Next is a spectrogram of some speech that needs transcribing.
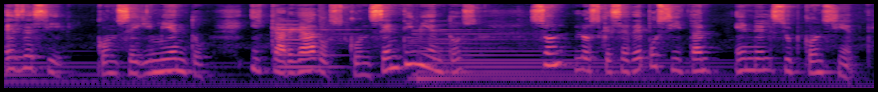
es decir, con seguimiento y cargados con sentimientos, son los que se depositan en el subconsciente.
